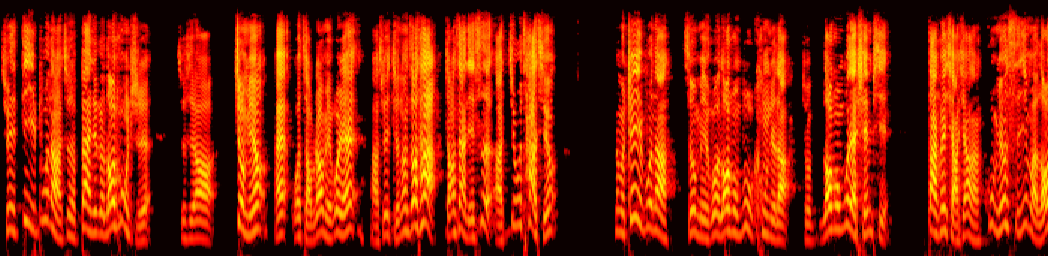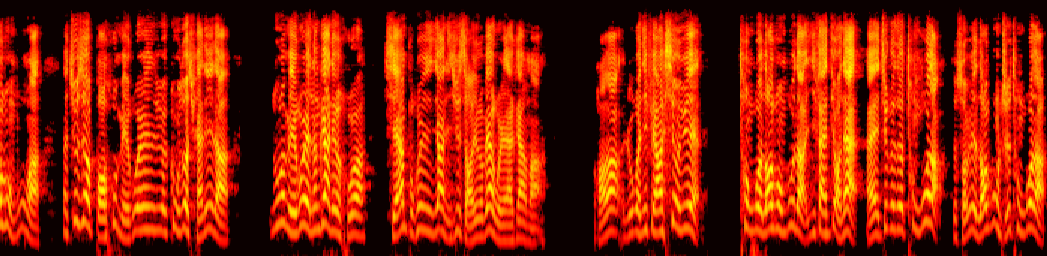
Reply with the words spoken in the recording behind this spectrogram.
所以第一步呢，就是办这个劳工纸，就是要证明，哎，我找不着美国人啊，所以只能找他，张三李四啊，就他行。那么这一步呢，是由美国劳工部控制的，就劳工部在审批。大可以想象了，顾名思义嘛，劳工部嘛，那就是要保护美国人这个工作权利的。如果美国人能干这个活，显然不会让你去找一个外国人来干嘛。好了，如果你非常幸运，通过劳工部的一番刁难，哎，这个就通过了，就所谓劳工纸通过了。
